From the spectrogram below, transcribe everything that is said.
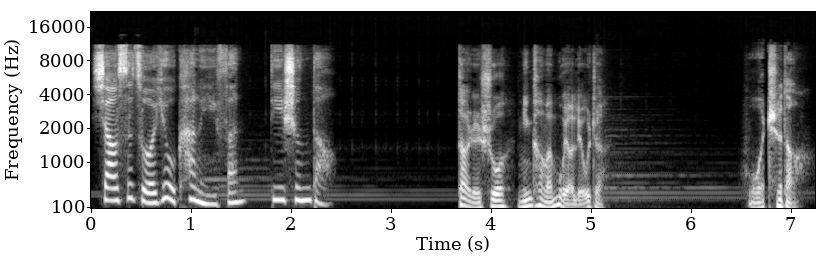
小厮左右看了一番，低声道：“大人说您看完墨要留着。”我知道。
